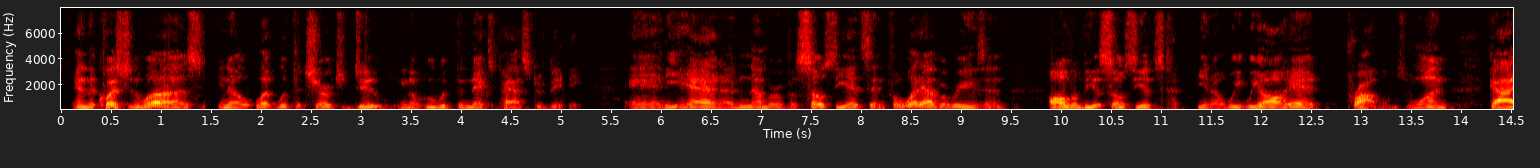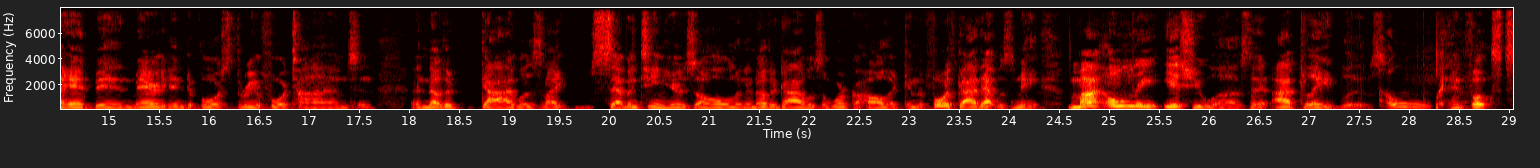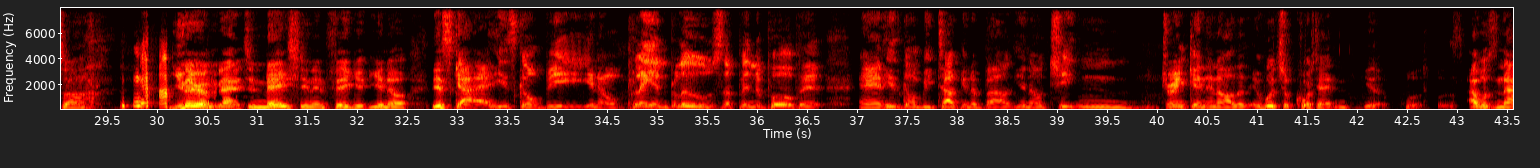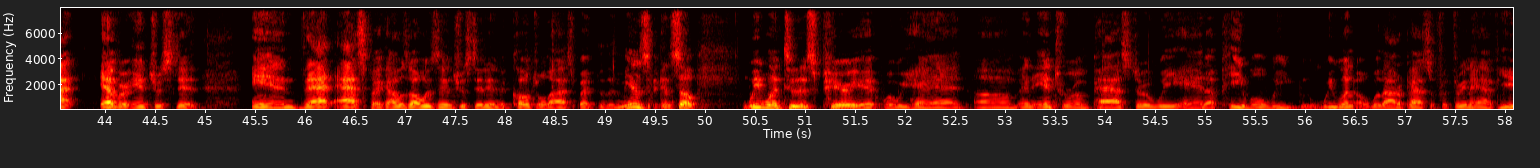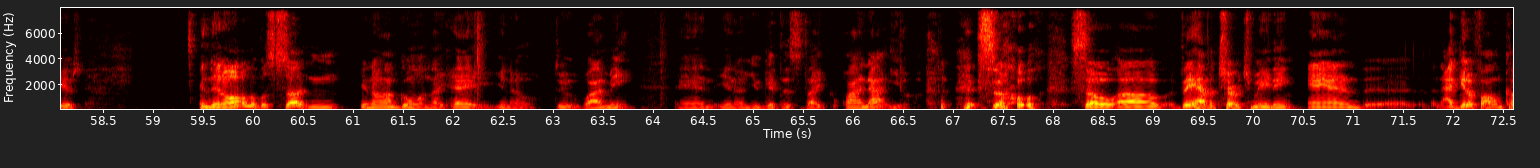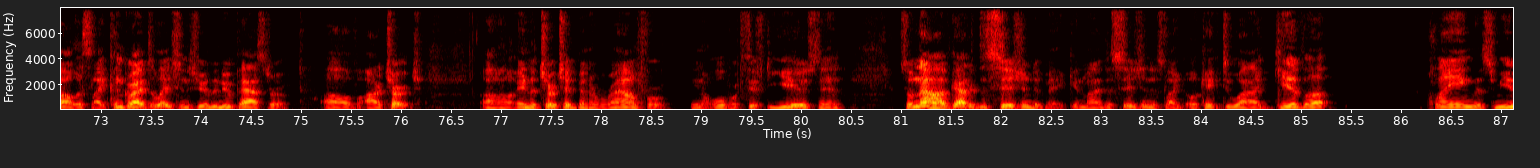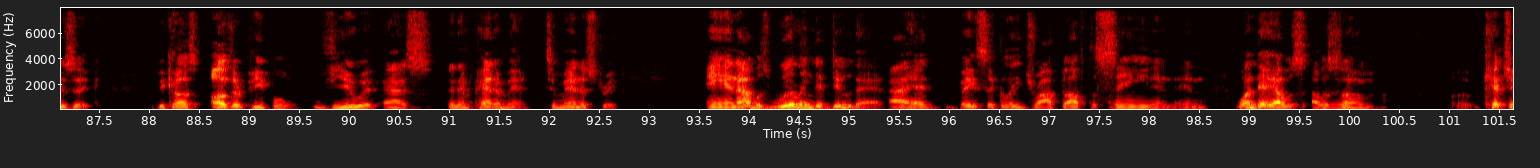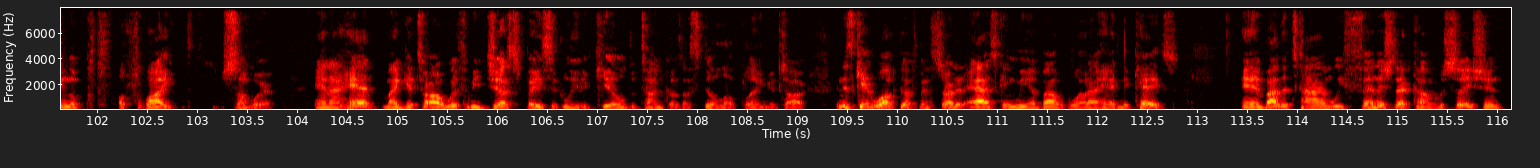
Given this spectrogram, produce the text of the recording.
And the question was, you know, what would the church do? You know, who would the next pastor be? And he had a number of associates, and for whatever reason, all of the associates, you know, we, we all had problems. One guy had been married and divorced three or four times, and another guy was like 17 years old, and another guy was a workaholic, and the fourth guy, that was me. My only issue was that I played blues. Oh. And folks uh, used their imagination and figured, you know, this guy, he's to be, you know, playing blues up in the pulpit, and he's to be talking about, you know, cheating, drinking, and all of it, which of course hadn't, you know, was, I was not ever interested in that aspect. I was always interested in the cultural aspect of the music. And so we went to this period where we had um, an interim pastor, we had upheaval, we we went without a pastor for three and a half years. And then all of a sudden, you know, I'm going like, hey, you know, dude, why me? And you know, you get this like, why not you? so, so uh, they have a church meeting, and uh, I get a phone call. It's like, congratulations, you're the new pastor of our church. Uh, and the church had been around for, you know, over 50 years then. So now I've got a decision to make. And my decision is like, okay, do I give up playing this music because other people view it as an impediment to ministry? And I was willing to do that. I had basically dropped off the scene and, and one day I was I was um, uh, catching a, a flight somewhere and I had my guitar with me just basically to kill the time because I still love playing guitar. And this kid walked up and started asking me about what I had in the case. And by the time we finished that conversation,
